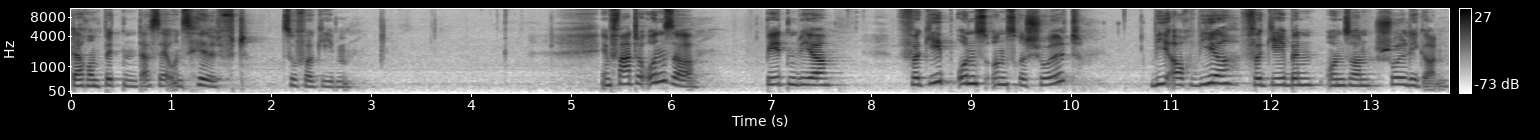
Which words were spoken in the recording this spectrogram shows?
darum bitten, dass er uns hilft zu vergeben. Im Vater unser beten wir, vergib uns unsere Schuld, wie auch wir vergeben unseren Schuldigern.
